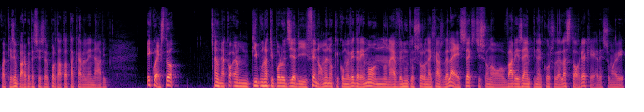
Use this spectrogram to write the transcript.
qualche esemplare potesse essere portato ad attaccare le navi. E questo è, una, è un una tipologia di fenomeno che come vedremo non è avvenuto solo nel caso della Essex, ci sono vari esempi nel corso della storia che adesso magari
